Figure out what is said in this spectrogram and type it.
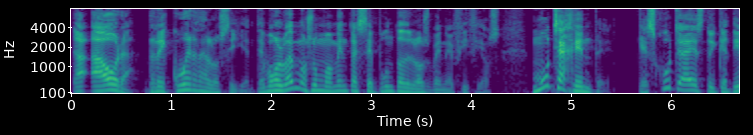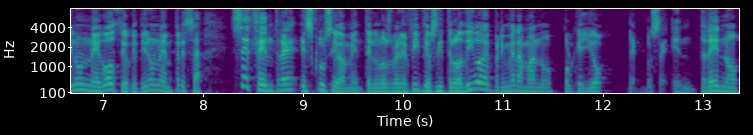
ahora, recuerda lo siguiente, volvemos un momento a ese punto de los beneficios. Mucha gente que escucha esto y que tiene un negocio, que tiene una empresa, se centre exclusivamente en los beneficios. Y te lo digo de primera mano porque yo eh, pues, entreno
